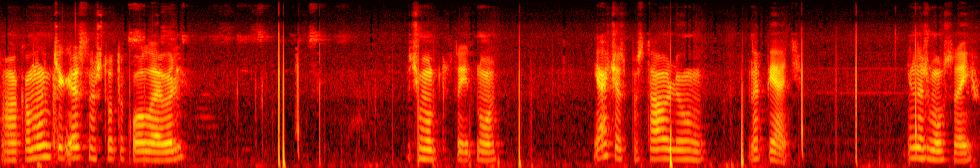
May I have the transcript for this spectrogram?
А кому интересно, что такое level? Почему тут стоит 0? Я сейчас поставлю на 5. И нажму сейв.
